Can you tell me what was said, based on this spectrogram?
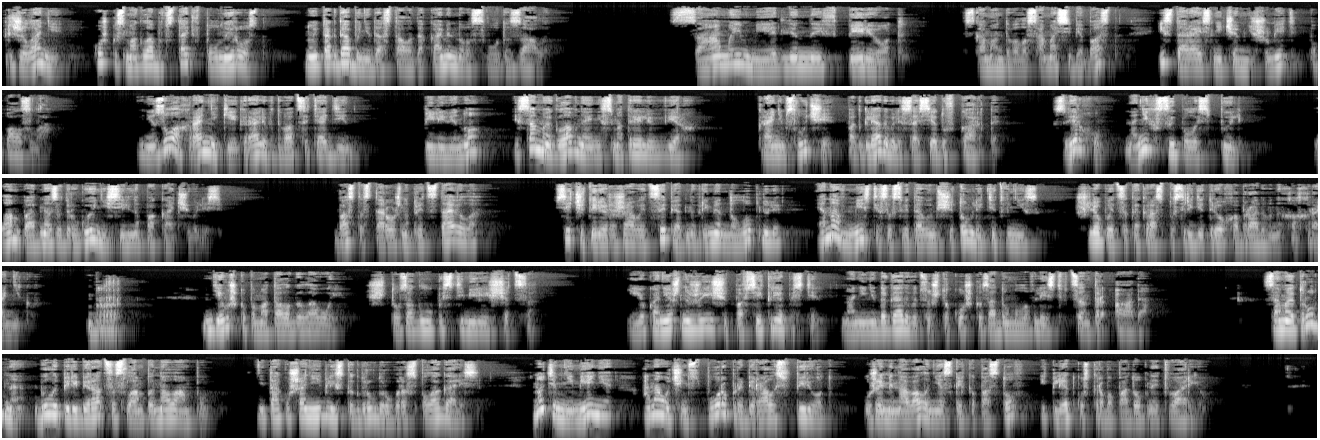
При желании кошка смогла бы встать в полный рост, но и тогда бы не достала до каменного свода залы. «Самый медленный вперед!» — скомандовала сама себе Баст и, стараясь ничем не шуметь, поползла. Внизу охранники играли в двадцать один, пили вино и, самое главное, не смотрели вверх. В крайнем случае подглядывали соседу в карты. Сверху на них сыпалась пыль. Лампы одна за другой не сильно покачивались. Баст осторожно представила. Все четыре ржавые цепи одновременно лопнули, и она вместе со световым щитом летит вниз, шлепается как раз посреди трех обрадованных охранников. Бррр! Девушка помотала головой. Что за глупости мерещатся? Ее, конечно же, ищут по всей крепости, но они не догадываются, что кошка задумала влезть в центр ада. Самое трудное было перебираться с лампы на лампу. Не так уж они и близко к друг другу располагались. Но, тем не менее, она очень споро пробиралась вперед, уже миновала несколько постов и клетку с крабоподобной тварью.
